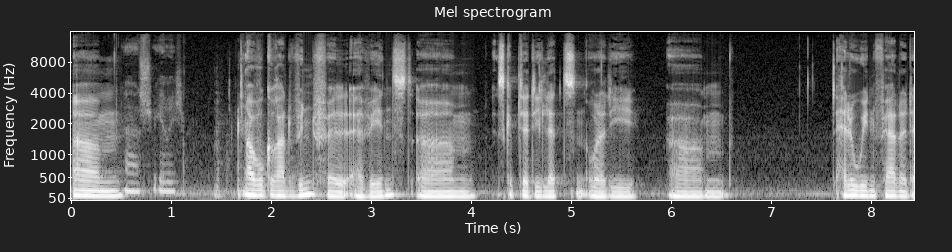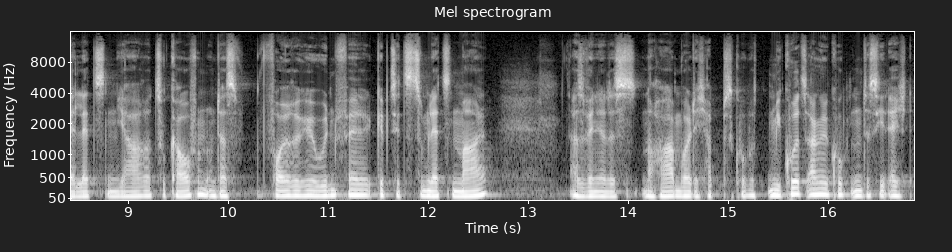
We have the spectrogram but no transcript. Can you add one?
Ähm, Ja, schwierig. aber wo du gerade Windfell erwähnst, ähm, es gibt ja die letzten oder die ähm, Halloween-Pferde der letzten Jahre zu kaufen und das feurige Windfell gibt es jetzt zum letzten Mal. Also wenn ihr das noch haben wollt, ich habe es mir kurz angeguckt und das sieht echt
